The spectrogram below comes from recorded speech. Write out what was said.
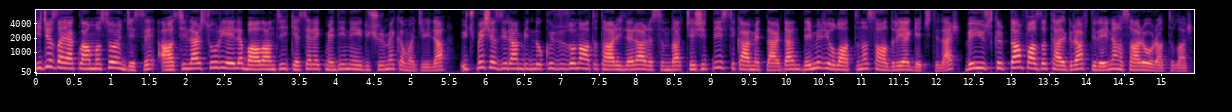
Hicaz ayaklanması öncesi asiler Suriye ile bağlantıyı keserek Medine'yi düşürmek amacıyla 3-5 Haziran 1916 tarihleri arasında çeşitli istikametlerden demir yolu hattına saldırıya geçtiler ve 140'tan fazla telgraf direğine hasara uğrattılar.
